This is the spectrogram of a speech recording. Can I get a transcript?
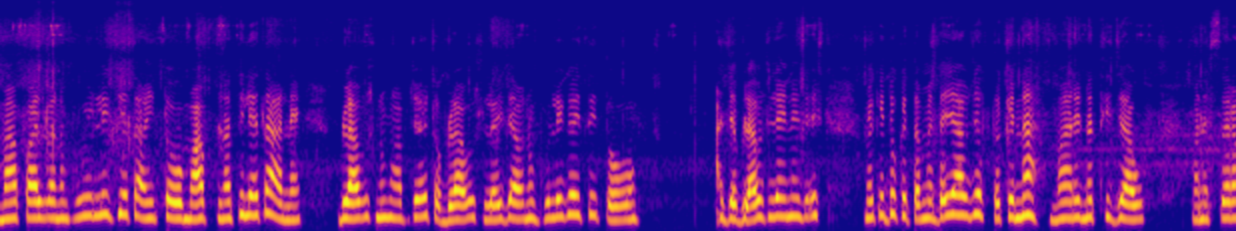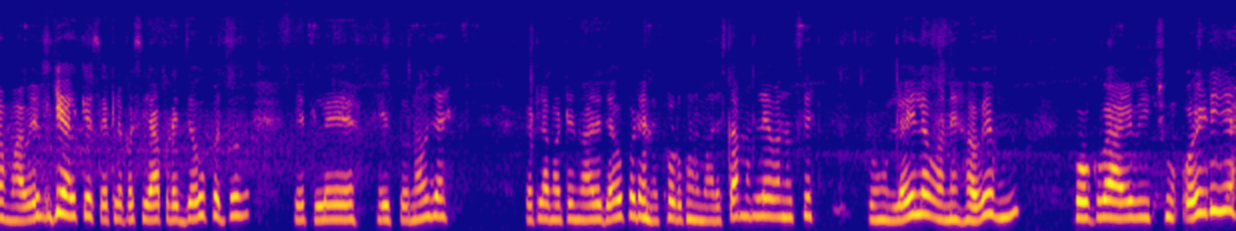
માપ આલવાનું ભૂલી ગયા હતા. અહીં તો માપ નથી લેતા અને બ્લાઉઝનું માપ જોઈએ તો બ્લાઉઝ લઈ જવાનું ભૂલી ગઈ હતી. તો આજે બ્લાઉઝ લઈને જઈશ. મેં કીધું કે તમે દઈ આવજો. તો કે ના, મારે નથી જવું. મને શરમ આવે એમ કે હલકેશ એટલે પછી આપણે જવું જોઈએ. એટલે એ તો ન જાય. એટલા માટે મારે જવું પડે ને થોડું ઘણું મારે સામાન લેવાનું છે. તો હું લઈ લઉં અને હવે હું ભોગવા આવી છું ઓયડીએ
